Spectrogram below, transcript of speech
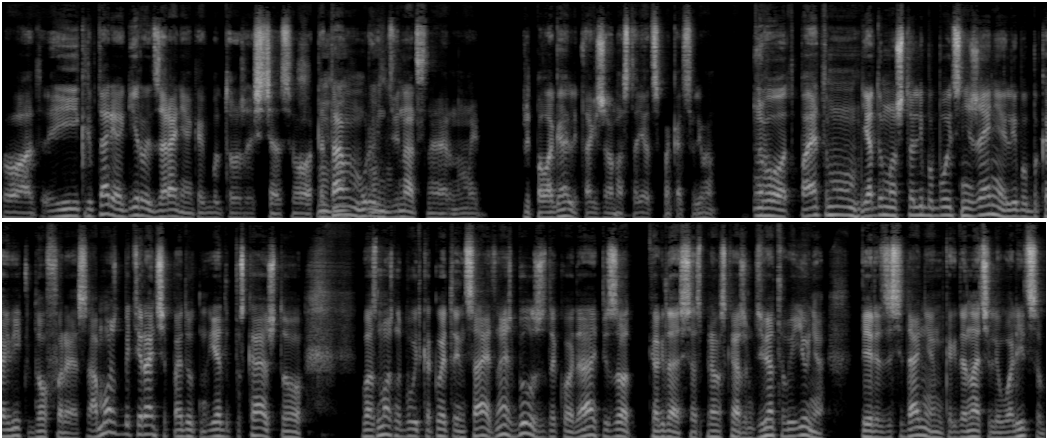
вот. И крипта реагирует заранее, как будто уже сейчас, вот. А там уровень uh 12, наверное, мы предполагали, также он остается пока целевым. Вот, поэтому я думаю, что либо будет снижение, либо боковик до ФРС. А может быть и раньше пойдут. Я допускаю, что, возможно, будет какой-то инсайт. Знаешь, был же такой, да, эпизод, когда, сейчас прямо скажем, 9 июня перед заседанием, когда начали валиться,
